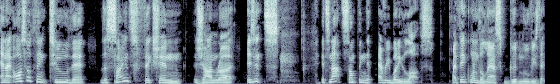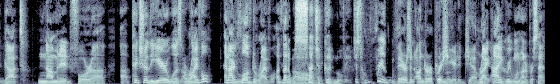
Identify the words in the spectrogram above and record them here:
and i also think too that the science fiction genre isn't, it's not something that everybody loves i think one of the last good movies that got nominated for uh, uh picture of the year was arrival and i loved arrival i thought it was Oh such a good movie just a really There's an underappreciated gem. Right, there. I agree 100%.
